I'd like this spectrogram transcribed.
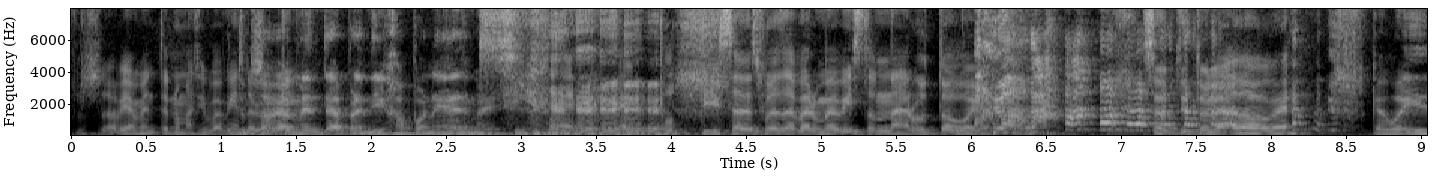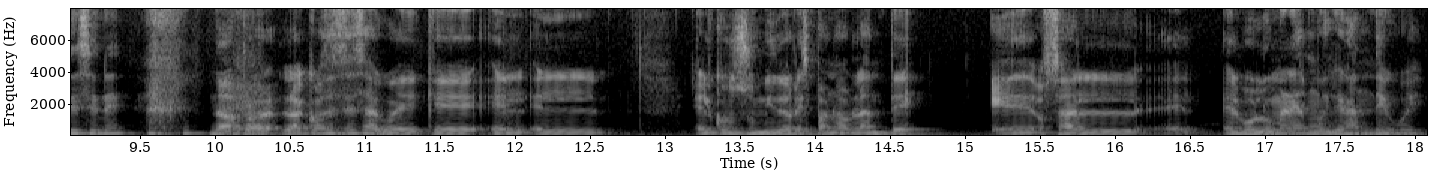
pues obviamente nomás iba viendo Pues lo que- obviamente aprendí japonés, güey. Sí, en putiza después de haberme visto Naruto, güey. Subtitulado, güey. Kawaii de cine. No, pero la cosa es esa, güey, que el, el, el consumidor hispanohablante, eh, o sea, el, el, el volumen es muy grande, güey.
